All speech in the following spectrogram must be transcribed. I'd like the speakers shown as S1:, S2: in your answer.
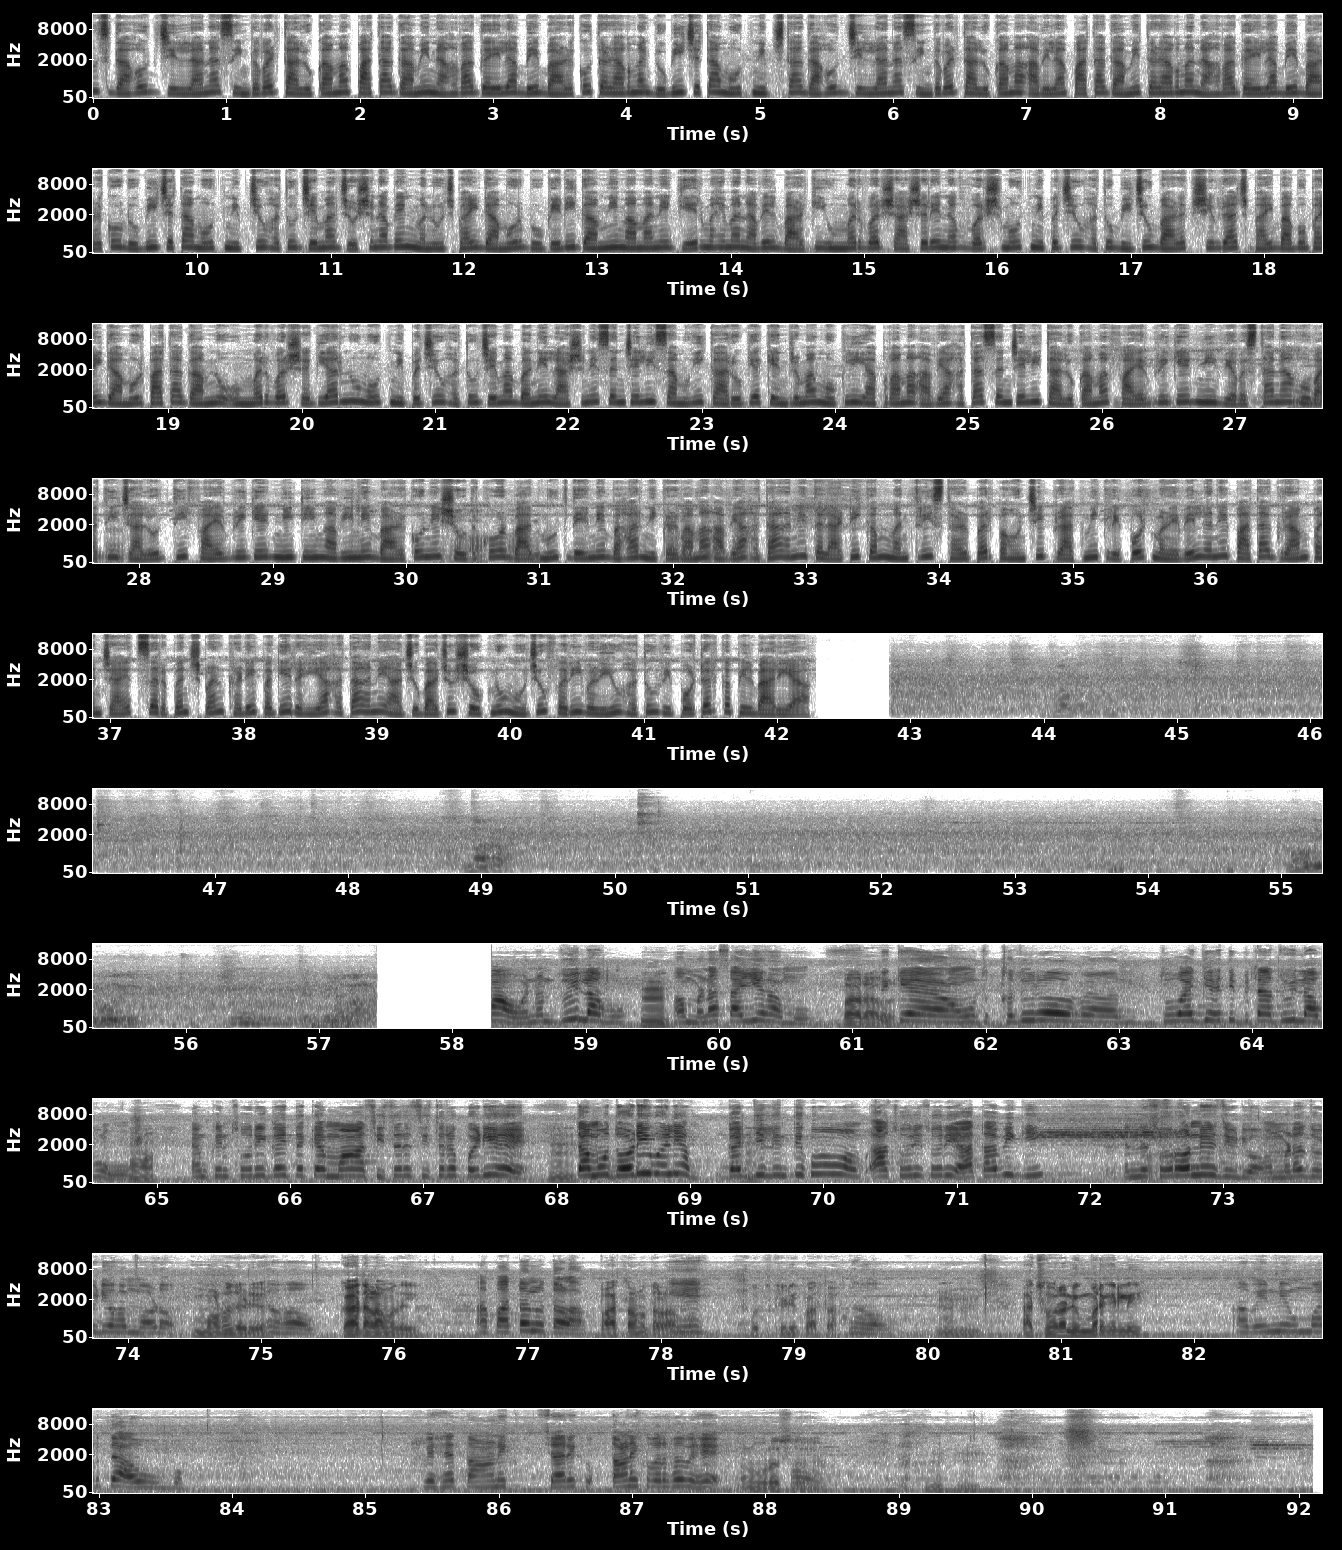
S1: News Dahod જિલ્લાના સિંગવડ તાલુકામાં પાતા ગામે નહાવા ગયેલા બે બાળકો તળાવમાં ડૂબી જતા મોત નીપજતા દાહોદ જિલ્લાના સિંગવડ તાલુકામાં આવેલા પાતા ગામે તળાવમાં નહાવા ગયેલા બે બાળકો ડૂબી જતા મોત નીપજ્યું હતું, જેમાં જોશનાબેન મનોજભાઈ ડામોર બુગેડી ગામની મામાને ઘેર મહેમાન આવેલ બાળકી ઉંમર વર્ષ આશરે નવ વર્ષ મોત નીપજ્યું હતું, બીજું બાળક શિવરાજભાઈ બાબુભાઈ ડામોર પાતા ગામનું ઉંમર વર્ષ અગિયારનું મોત નીપજ્યું હતું, જેમાં બંને લાશને સંજેલી સામૂહિક આરોગ્ય કેન્દ્રમાં મોકલી આપવામાં આવ્યા હતા. સંજેલી તાલુકામાં ફાયર બ્રિગેડની વ્યવસ્થા ના હોવાથી જાલોદથી ફાયર બ્રિગેડની ટીમ આવીને બાળકોને શોધખોળ બાદ મૃતદેહને બહાર નીકળવામાં આવ્યા હતા અને તલાટી કમ મંત્રી સ્થળ પર પહોંચી પ્રાથમિક રિપોર્ટ મળેલ અને પાતા ગ્રામ પંચાયત સરપંચ પણ ખડે પગે રહ્યા હતા અને આજુબાજુ શોકનું મોજું ફરી વળ્યું હતું રિપોર્ટર કપિલ બારિયા.
S2: મારો.
S3: આવો એને જોઈ લાવું.
S4: હમ.
S3: હમણાં સાઈએ હમું. કે હું ખજૂરો જોવા જે હતી બેટા જોઈ લાવું હું.
S4: હા.
S3: એમ કહીને સોરી ગઈ તો કે માં સીસરે સીસરે પડી હે. તો હું દોડી વળી એમ ગજી લીધી હું આ સોરી સોરી હાથ આવી ગઈ. એને સોરો ને જોડ્યો હમણાં જોડ્યો હમ મોડો.
S4: મોડો જોડ્યો?
S3: હોવ
S4: કયા તળાવમાં થઈ
S3: આ પાતાનું તળાવ.
S4: પાતાનું
S3: તળાવ
S4: તળાવમાં પાતા. હમ. આ છોરાની ઉંમર કેટલી?
S3: હવે એની ઉંમર તો આવું વે હે તાણીક ચારેક તાણીક વર્ષ હવે હે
